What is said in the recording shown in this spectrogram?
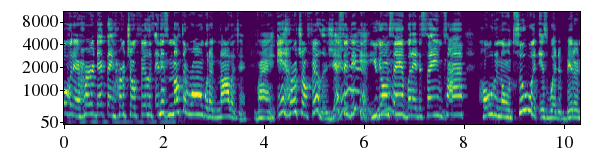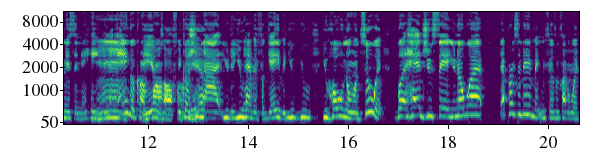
over there hurt. That thing hurt your feelings, and there's nothing wrong with acknowledging Right. it hurt your feelings. Yes, Yeah, it did. You get what I'm saying? But at the same time, holding on to it is where the bitterness and the hate and the Mm, anger comes feels from. awful, Because you yeah. not you you haven't forgave it. You you you holding on to it. But had you said, you know what, that person did make me feel some type of way.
